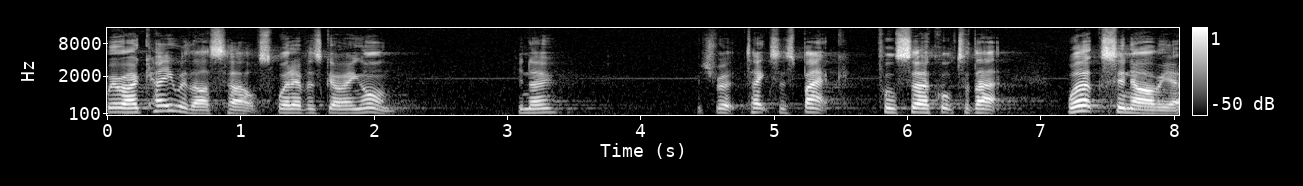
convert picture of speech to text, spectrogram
We're okay with ourselves, whatever's going on. You know? Which takes us back full circle to that work scenario.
